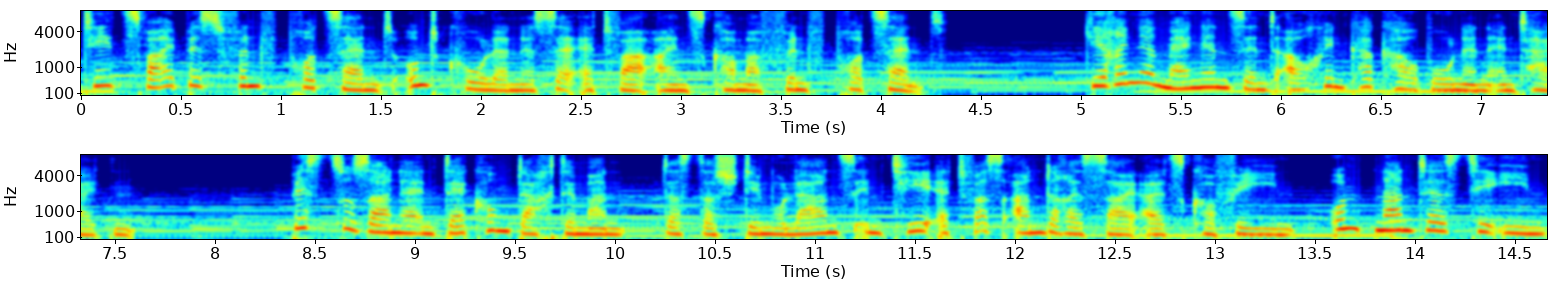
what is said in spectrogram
Tee 2 bis 5% und Kolanüsse etwa 1,5%. Geringe Mengen sind auch in Kakaobohnen enthalten. Bis zu seiner Entdeckung dachte man, dass das Stimulans in Tee etwas anderes sei als Koffein und nannte es Tein,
